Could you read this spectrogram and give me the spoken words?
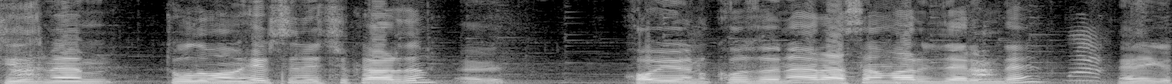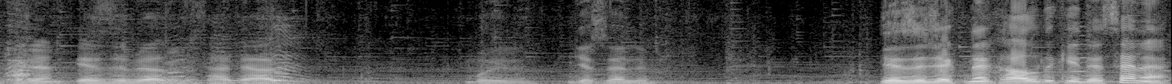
Çizmem, tulumam hepsini çıkardım. Evet. Koyun, kuzu ne ararsan var üzerimde. Nereye götüreceksin? Gezdir biraz bizi hadi abi. Buyurun, gezelim. Gezecek ne kaldı ki desene.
